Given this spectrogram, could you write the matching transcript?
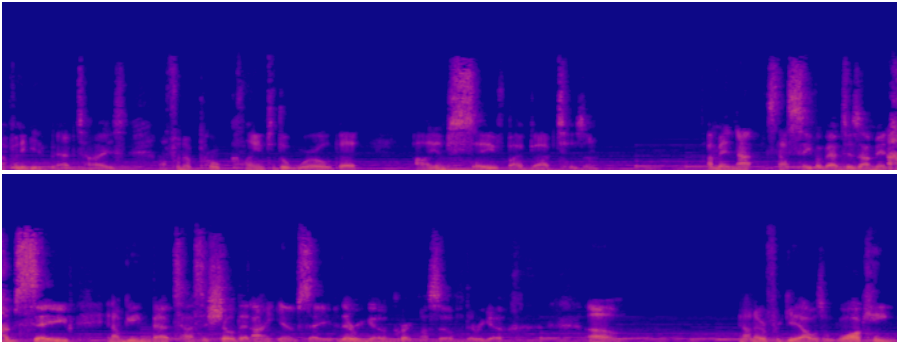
I'm going to get baptized. I'm going to proclaim to the world that I am saved by baptism. I mean, not it's not saved by baptism. I mean, I'm saved and I'm getting baptized to show that I am saved. There we go. Correct myself. There we go. Um, and I'll never forget. I was walking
